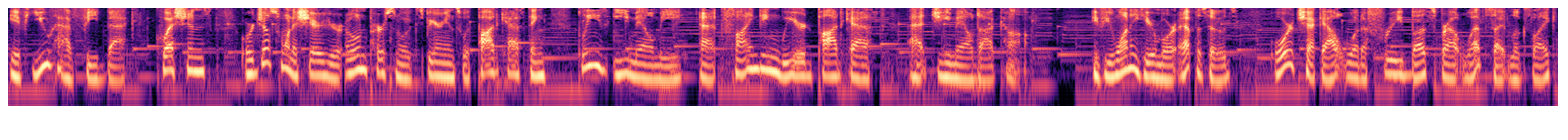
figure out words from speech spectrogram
If you have feedback, questions, or just want to share your own personal experience with podcasting, please email me at findingweirdpodcast at gmail.com. If you want to hear more episodes or check out what a free Buzzsprout website looks like,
